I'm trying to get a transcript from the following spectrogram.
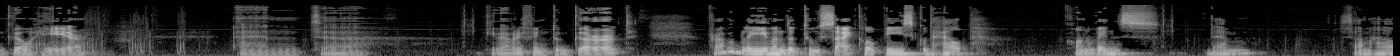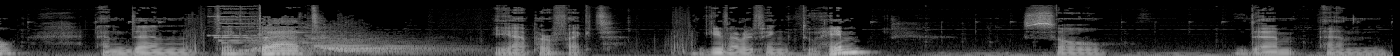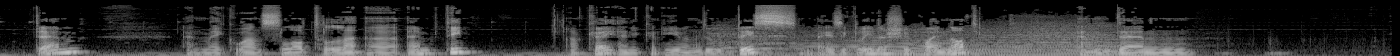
go here and uh, give everything to Gird. Probably even the two Cyclopes could help convince them somehow. And then take that. Yeah, perfect. Give everything to him. So them and them and make one slot uh, empty. Okay and you can even do this basic leadership why not? And then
